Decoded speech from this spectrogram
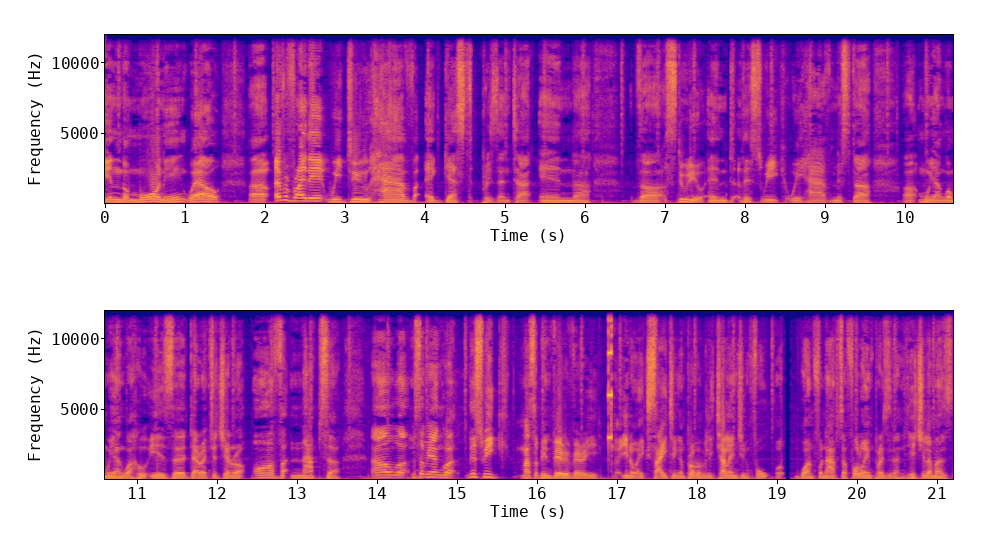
in the morning. Well, uh, every Friday we do have a guest presenter in uh, the studio, and this week we have Mr. Uh, Muyangwa Muyangwa, who is uh, Director General of NAPSA. Uh, Mr. Muyangwa, this week must have been very, very, you know, exciting and probably challenging for uh, one for NAPSA following President Hichilema's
